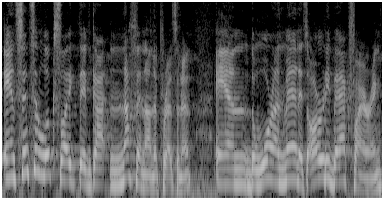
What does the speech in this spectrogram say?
And since it looks like they've got nothing on the president and the war on men is already backfiring,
